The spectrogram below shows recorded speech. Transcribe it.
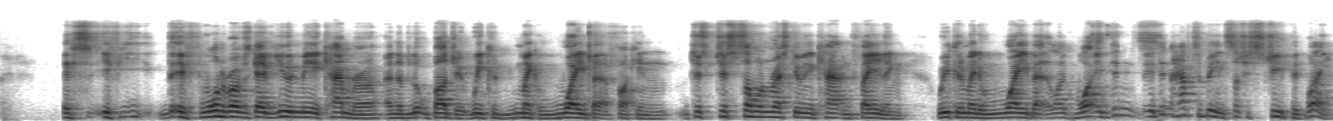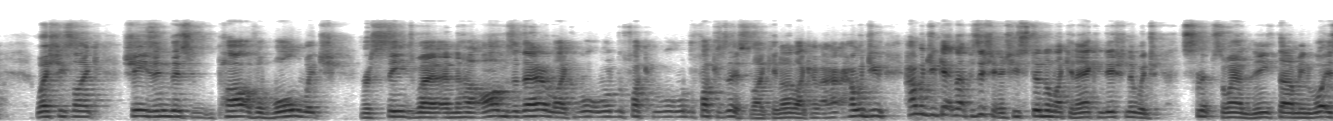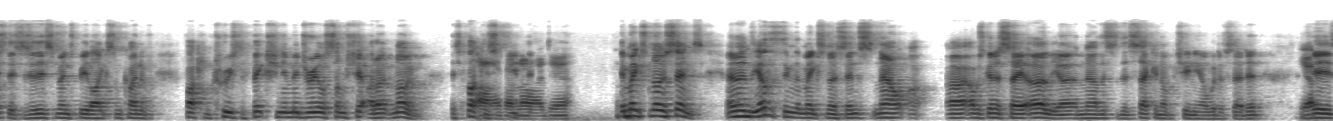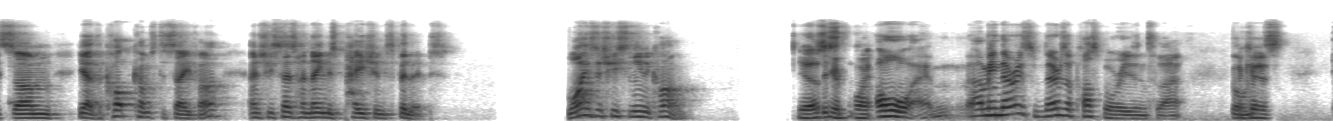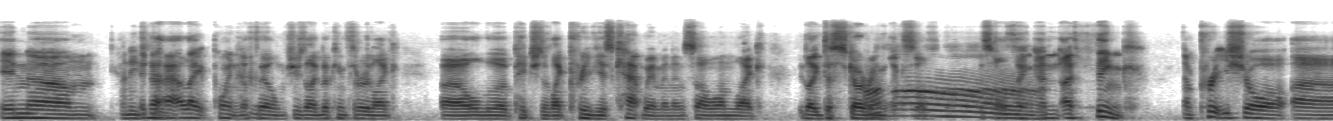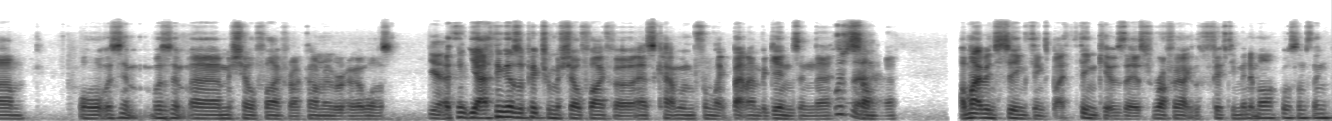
if if you, if Warner Brothers gave you and me a camera and a little budget, we could make a way better fucking just just someone rescuing a cat and failing. We could have made a way better. Like what? It didn't. It didn't have to be in such a stupid way. Where she's like she's in this part of a wall which recedes where and her arms are there like what, what the fuck what, what the fuck is this like you know like how, how would you how would you get in that position and she stood on like an air conditioner which slips away underneath her i mean what is this is this meant to be like some kind of fucking crucifixion imagery or some shit. I don't know. It's Oh, fucking I've got no idea. it makes no sense. And then the other thing that makes no sense now uh, i was going to say earlier and now this is the second opportunity i would have said it is Yep. um yeah the cop comes to save her and she says her name is patience phillips. Why isn't she selina kyle? Yeah, that's a good point. Oh, um, I mean, there is there's a possible reason to that. Because in um i need in to the, at a late point in the film, she's like looking through like uh, all the pictures of like previous Catwomen and so on, like like discovering like sort of this whole thing. Oh. And I think I'm pretty sure, um, or was it was it uh, Michelle Pfeiffer? I can't remember who it was. yeah I think yeah, I think there's a picture of Michelle Pfeiffer as Catwoman from like Batman Begins in there somewhere. I might have been seeing things, but I think it was there. It's roughly like the 50 minute mark or something.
